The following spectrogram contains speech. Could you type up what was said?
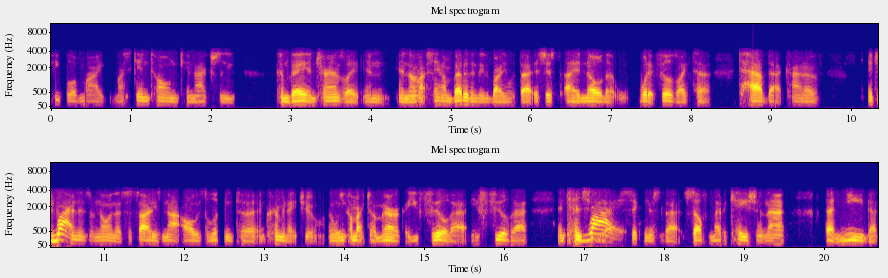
people of my, my skin tone can actually convey and translate and and I'm not saying I'm better than anybody with that. It's just I know that what it feels like to to have that kind of interdependence of knowing that society is not always looking to incriminate you. And when you come back to America, you feel that. You feel that intensity, Right. that sickness, that self medication, that that need, that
